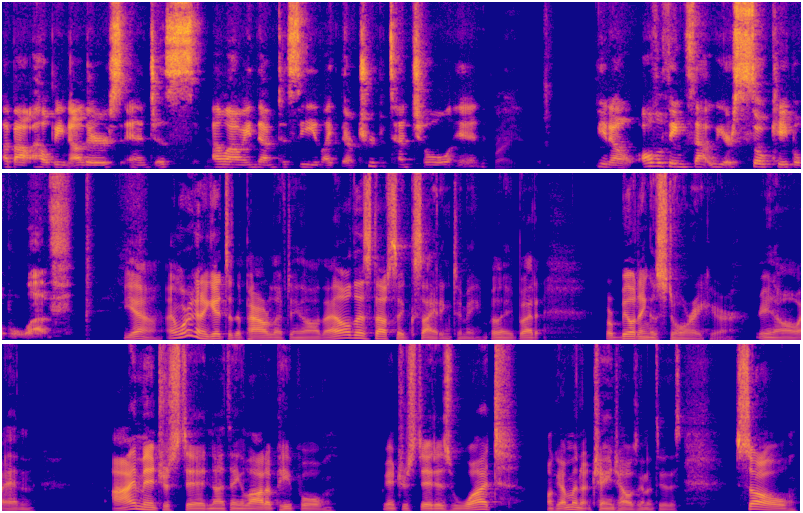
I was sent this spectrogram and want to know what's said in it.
about helping others and just yeah. allowing them to see like their true potential and right. you know, all the things that we are so capable of. Yeah. And we're gonna get to the powerlifting and all that. All this stuff's exciting to me. But but we're building a story here, you know, and I'm interested, and I think a lot of people interested is what. Okay, I'm going to change how I was going to do this. So,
